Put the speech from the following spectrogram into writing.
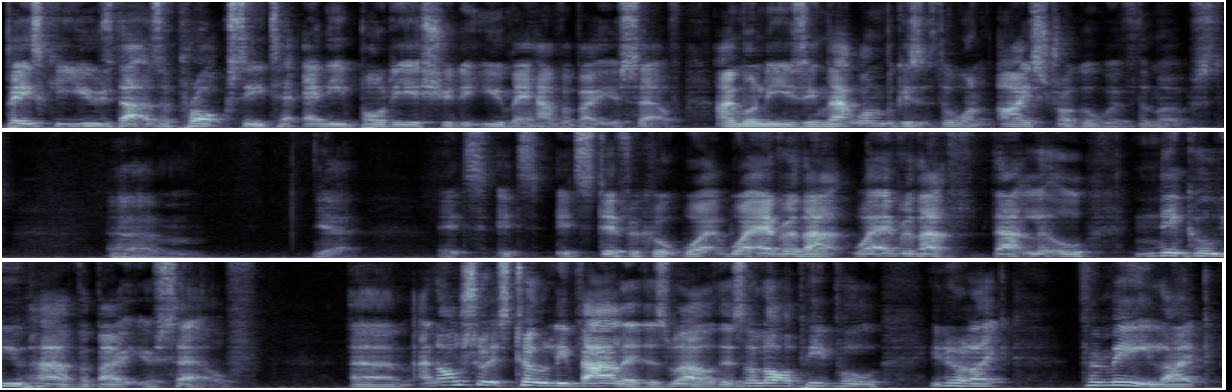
basically use that as a proxy to any body issue that you may have about yourself. I'm only using that one because it's the one I struggle with the most. Um, yeah, it's it's it's difficult. Whatever that whatever that that little niggle you have about yourself, um, and also it's totally valid as well. There's a lot of people, you know, like for me, like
